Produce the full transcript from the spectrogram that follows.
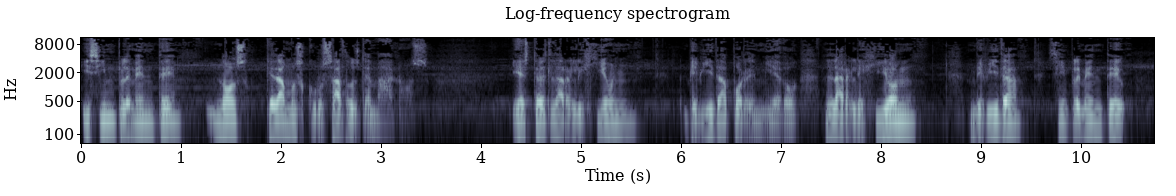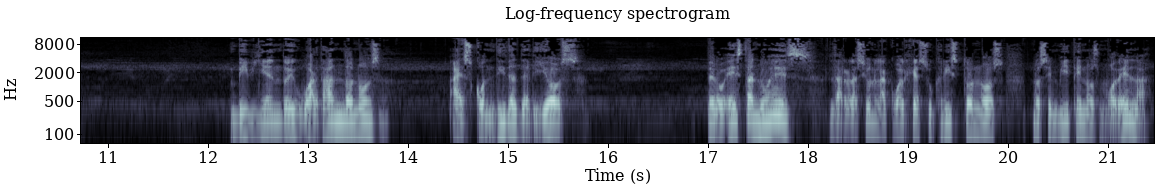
y simplemente nos quedamos cruzados de manos. Y esto es la religión vivida por el miedo, la religión vivida simplemente viviendo y guardándonos a escondidas de Dios. Pero esta no es la relación en la cual Jesucristo nos, nos invita y nos modela.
